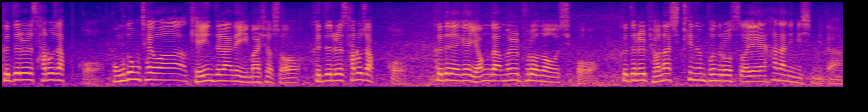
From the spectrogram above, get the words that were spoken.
그들을 사로잡고 공동체와 개인들 안에 임하셔서 그들을 사로잡고 그들에게 영감을 불어넣으시고 그들을 변화시키는 분으로서의 하나님이십니다.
